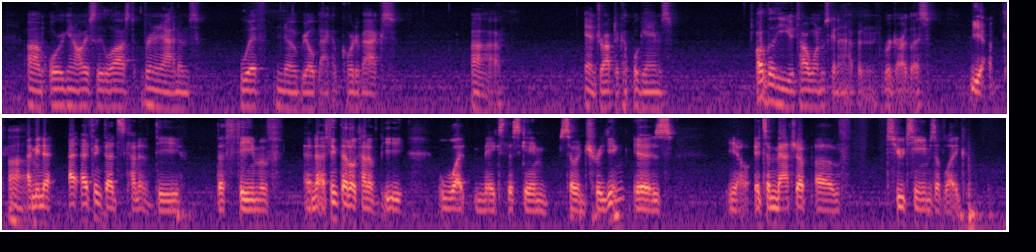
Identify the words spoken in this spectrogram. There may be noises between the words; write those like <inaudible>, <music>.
Um, Oregon obviously lost Vernon Adams with no real backup quarterbacks, uh, and dropped a couple games. Although the Utah one was going to happen regardless. yeah. Uh, I mean, I, I think that's kind of the the theme of, and I think that'll kind of be what makes this game so intriguing. Is you know, it's a matchup of two teams of like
